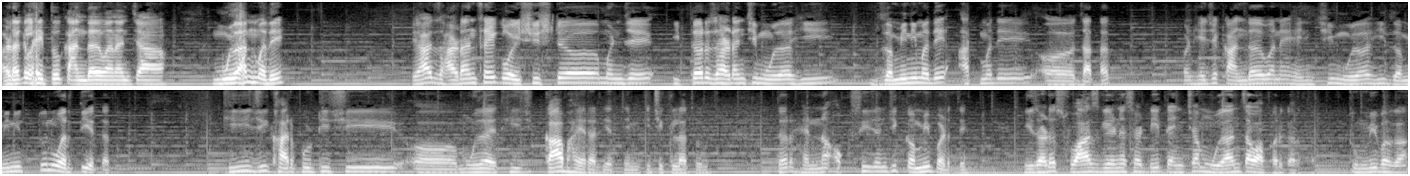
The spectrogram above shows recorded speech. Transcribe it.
अडकलाय तो कांदळवनांच्या मुळांमध्ये. ह्या झाडांचं एक वैशिष्ट्य म्हणजे इतर झाडांची मुळं ही जमिनीमध्ये आतमध्ये जातात. पण हे जे कांदळवन आहे ह्यांची मुळं ही जमिनीतून वरती येतात. ही जी खारफुटीची मुलं आहेत ही जी का बाहेर आली आहेत नेमकी चिखलातून? तर ह्यांना ऑक्सिजनची कमी पडते. ही झाडं श्वास घेण्यासाठी त्यांच्या मुळांचा वापर करतात. तुम्ही बघा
